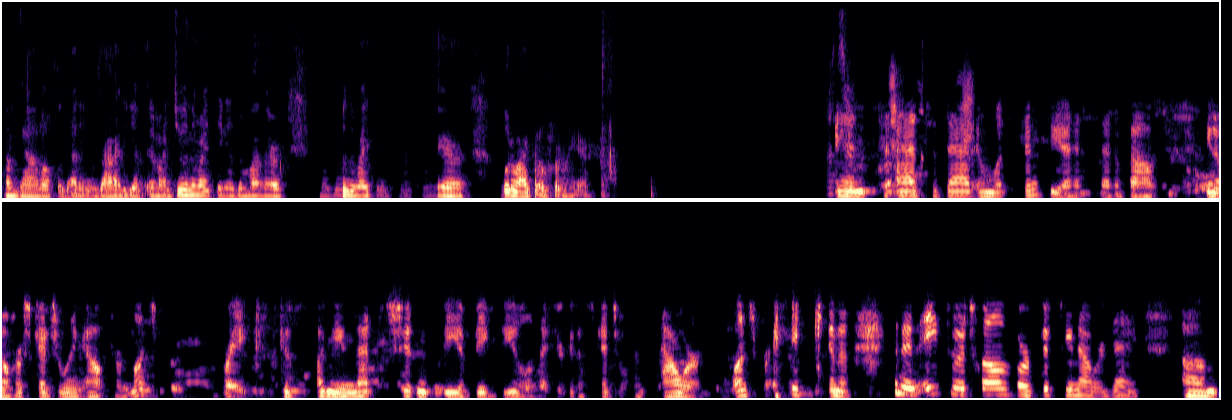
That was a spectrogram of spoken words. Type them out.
come down off of that anxiety of, am I doing the right thing as a mother? Am I doing the right thing for my career? What do I go from here? And to add to that, and what Cynthia had said about, you know, her scheduling out her lunch break because I mean that shouldn't be a big deal that you're going to schedule an hour lunch break in a in an eight to a twelve or fifteen hour day. Um,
